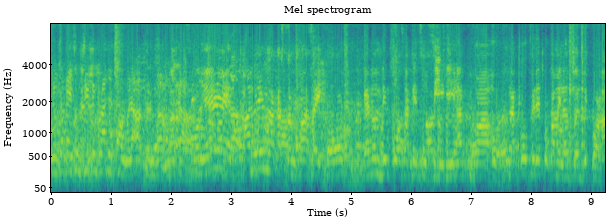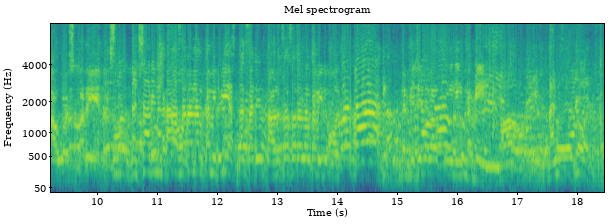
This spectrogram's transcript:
Yung sa Quezon City branches mo, wala ka wala ka. Yes! Ano yung lakas ng Pasay ko? Ganon din po sa Quezon City at uh, op- nag-operate po kami ng 24 hours pa rin. Nagsari ng tao. Nagsasara lang kami doon, yes, nagsasara ng tao, nagsasara lang kami doon. Nag-general cleaning kami. Salamat. Marami mo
